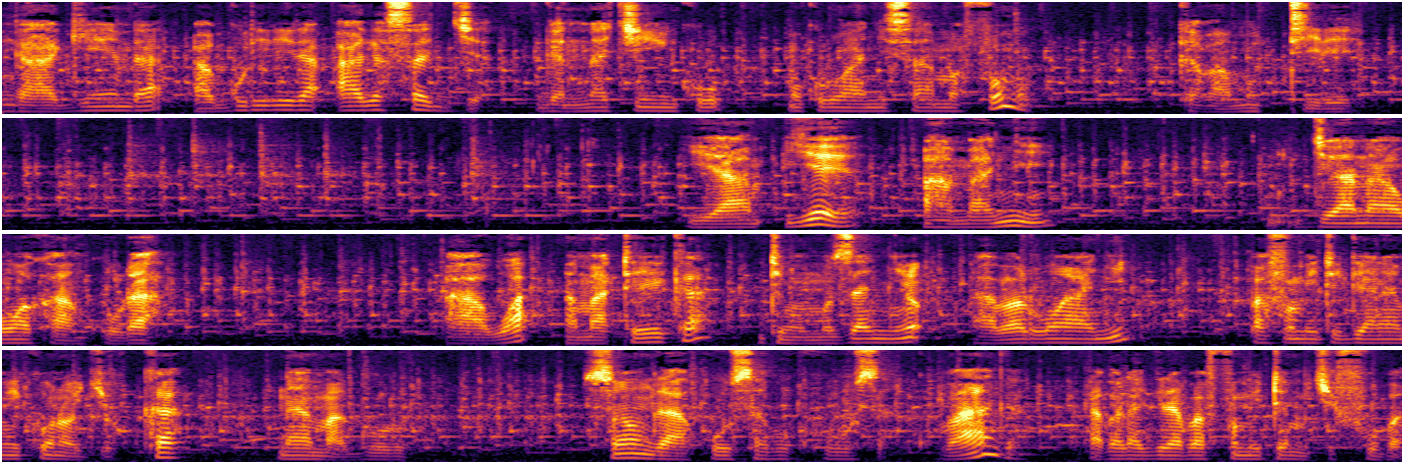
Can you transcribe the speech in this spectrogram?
ng'agenda agulirira agasajja gannakinku mu kulwanyisa amafumu gabamuttire ye amanyi gy'anaawakankula awa amateeka nti mu muzannyo abalwanyi bafumitigana mikono gyokka n'amagulu. So ng'akuusa bukuusa kubanga abalagira bafumite mu kifuba.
